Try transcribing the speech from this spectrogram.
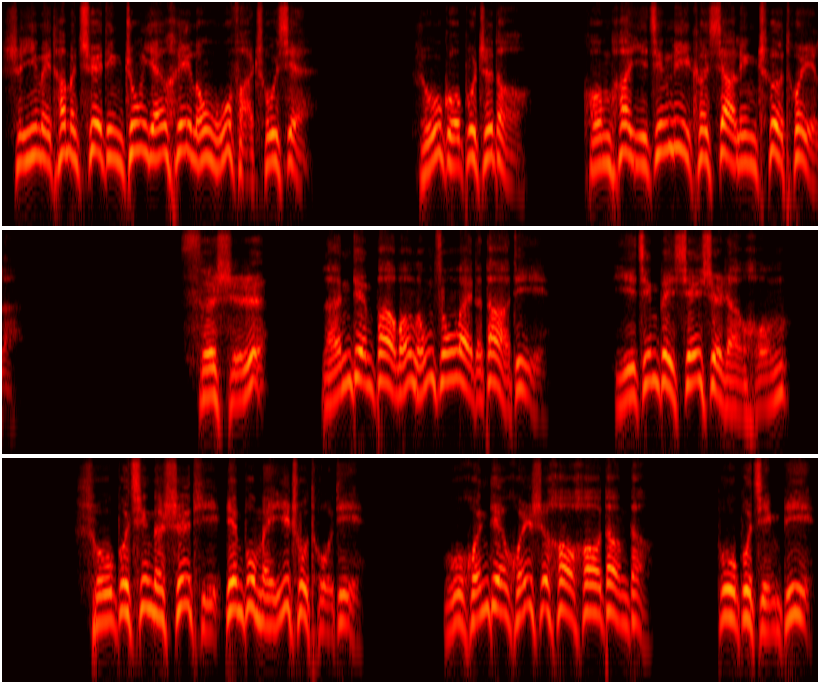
是因为他们确定中炎黑龙无法出现。如果不知道，恐怕已经立刻下令撤退了。”此时，蓝电霸王龙宗外的大地已经被鲜血染红，数不清的尸体遍布每一处土地。武魂殿魂师浩浩荡荡，步步紧逼，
